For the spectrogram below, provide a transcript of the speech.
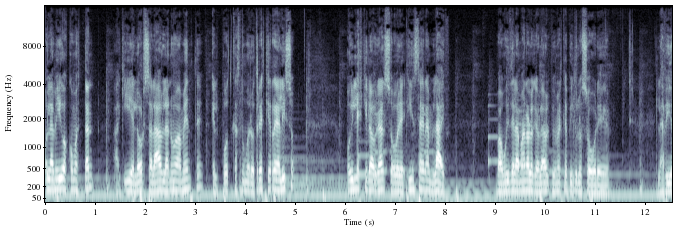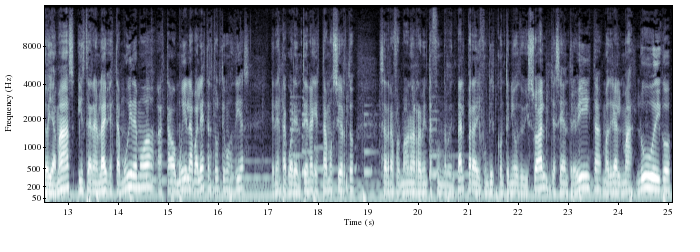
Hola amigos, ¿cómo están? Aquí el Orsal habla nuevamente, el podcast número 3 que realizo. Hoy les quiero hablar sobre Instagram Live. Va muy de la mano a lo que hablaba el primer capítulo sobre las videollamadas. Instagram Live está muy de moda, ha estado muy en la palestra estos últimos días. En esta cuarentena que estamos, ¿cierto? Se ha transformado en una herramienta fundamental para difundir contenido audiovisual, ya sea entrevistas, material más lúdico,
